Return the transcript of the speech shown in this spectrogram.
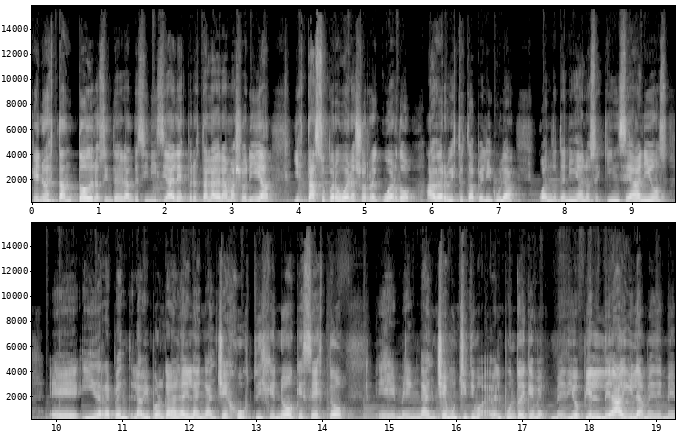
que no están todos los integrantes iniciales, pero están la gran mayoría y está súper buena. Yo recuerdo haber visto esta película cuando tenía, no sé, 15 años. Eh, y de repente la vi por el canal y la enganché justo y dije, no, ¿qué es esto? Eh, me enganché muchísimo. El punto de que me, dio piel de águila, me,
